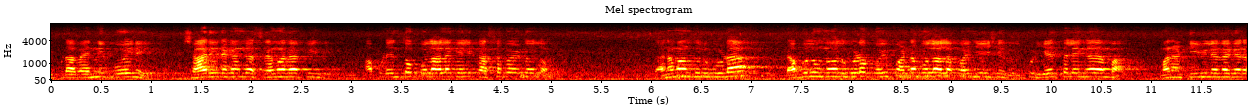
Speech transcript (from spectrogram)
ఇప్పుడు అవన్నీ పోయినాయి. శారీరకంగా శ్రమ తప్పింది. అప్పుడు ఎంతో పొలాలకు వెళ్ళి కష్టపడేటోళ్ళం. ధనవంతులు కూడా డబ్బులు ఉన్నోళ్ళు కూడా పోయి పంట పొలాల్లో పనిచేసారు ఇప్పుడు చేస్తలేం కదమ్మా. మనం టీవీల దగ్గర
